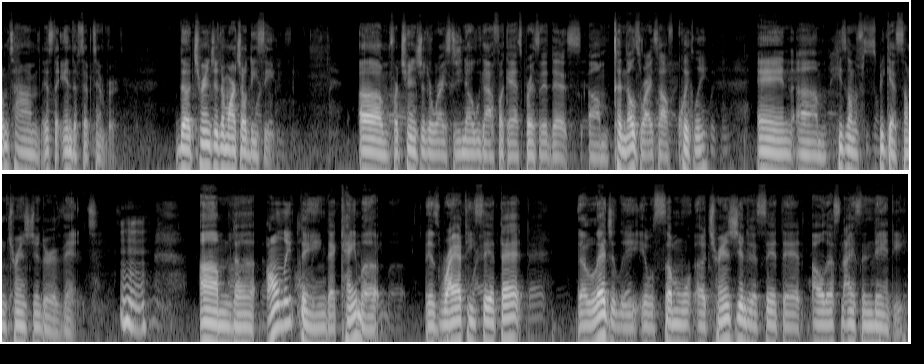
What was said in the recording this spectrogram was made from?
sometime. It's the end of September. The transgender march on DC. Um, for transgender rights, because you know we got a fuck ass president that's um, cutting those rights off quickly, and um, he's going to speak at some transgender event. Um, the only thing that came up is right after he said that, allegedly it was some a transgender that said that, oh, that's nice and dandy.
